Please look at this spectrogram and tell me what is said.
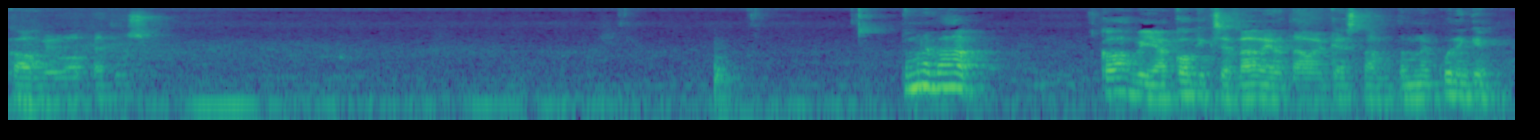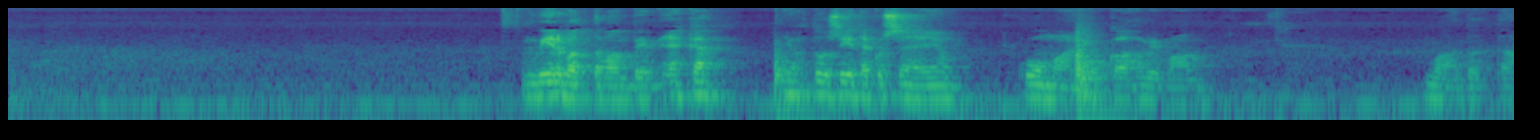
kahvilopetus. Tämmönen vähän kahvi ja kokiksen väliltä oikeastaan, mutta tämmönen kuitenkin virvottavampi. Ehkä johtuu siitä, kun se ei ole kuumaa niin kahvi, vaan, vaan tota,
